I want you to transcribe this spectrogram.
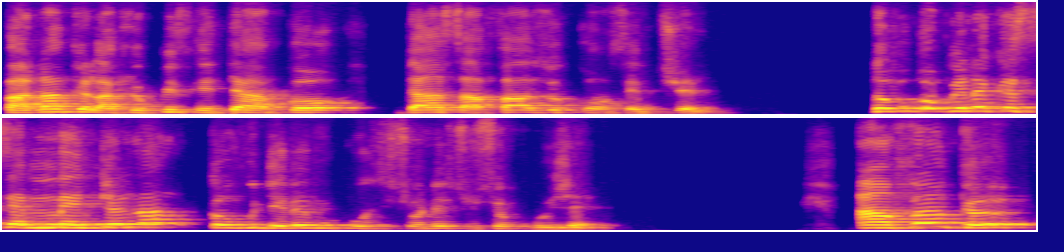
pendant que l'entreprise était encore dans sa phase conceptuelle. Donc, vous comprenez que c'est maintenant que vous devez vous positionner sur ce projet. Afin que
